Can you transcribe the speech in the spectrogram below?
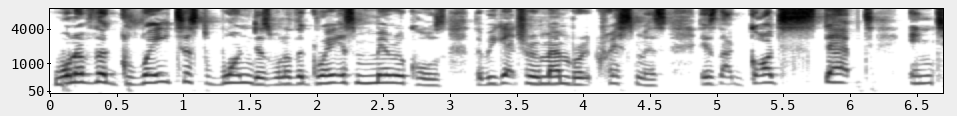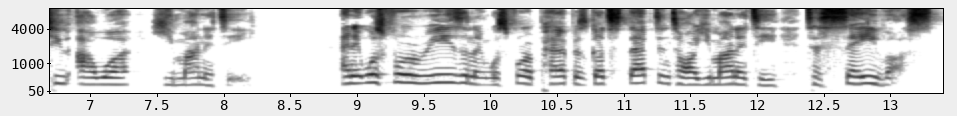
One of the greatest wonders, one of the greatest miracles that we get to remember at Christmas is that God stepped into our humanity. And it was for a reason, it was for a purpose. God stepped into our humanity to save us.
